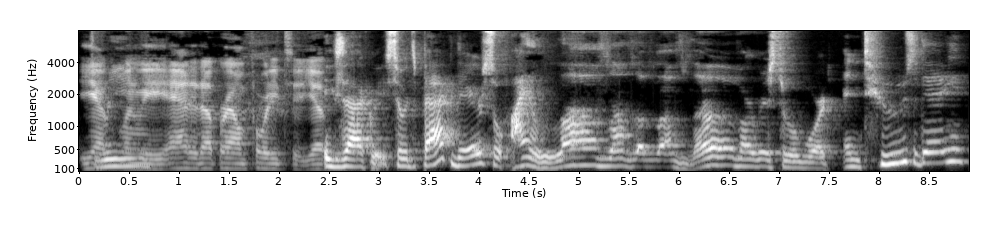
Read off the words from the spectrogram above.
yeah three, when we added up around 42 yep Exactly. So it's back there. So I love, love, love, love, love our risk to reward. And Tuesday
